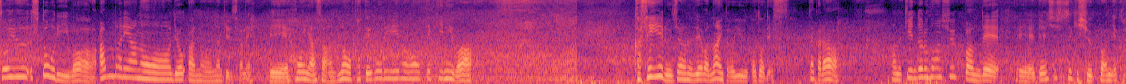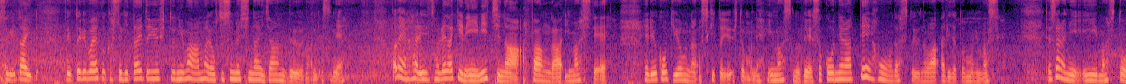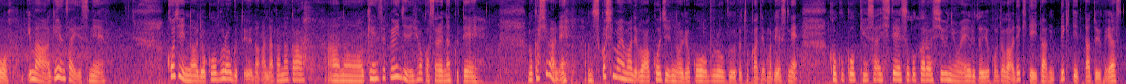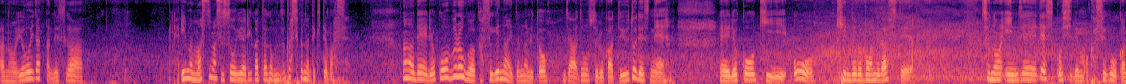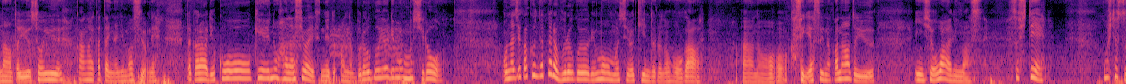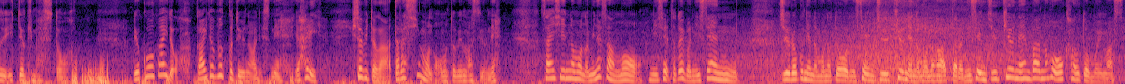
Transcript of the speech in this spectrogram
そういうストーリーはあんまりあのあのなんていうんですかね、えー、本屋さんのカテゴリーの的には稼げるジャンルではないということです。だからあの Kindle 本出版で、えー、電子書籍出版で稼ぎたい手っ取り早く稼ぎたいという人にはあんまりお勧めしないジャンルなんですね。ただやはりそれだけにニッチなファンがいまして旅行記読むのが好きという人もねいますのでそこを狙って本を出すというのはありだと思います。でさらに言いますと今現在ですね個人の旅行ブログというのがなかなかあの検索エンジンで評価されなくて昔はねあの少し前までは個人の旅行ブログとかでもですね広告を掲載してそこから収入を得るということができていたできていたというかやあの容易だったんですが今ますますそういうやり方が難しくなってきてます。なので旅行ブログが稼げないとなるとじゃあどうするかというとですね、えー、旅行記を Kindle 本で出してその印税で少しでも稼ごうかなというそういう考え方になりますよね。だから旅行系の話はですねあのブログよりもむしろ同じ額だったらブログよりもむしろ Kindle の方があの稼ぎやすいのかなという印象はあります。そしてもう一つ言っておきますと旅行ガイドガイドブックというのはですねやはり人々が新しいものを求めますよね。最新のもの皆さんも2000例えば2016年のものと2019年のものがあったら2019年版の方を買うと思います。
